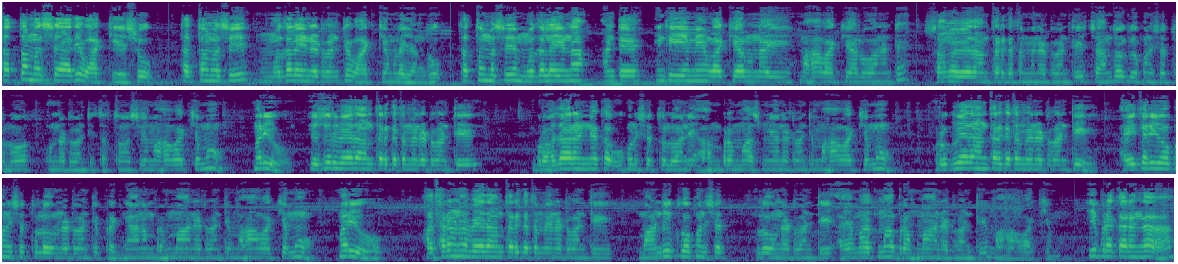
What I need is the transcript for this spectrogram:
తత్వమస్యాది వాక్యేషు తత్వమసి మొదలైనటువంటి వాక్యముల యందు తత్వమసి మొదలైన అంటే ఇంకా ఏమేం వాక్యాలు ఉన్నాయి మహావాక్యాలు అని అంటే సామవేదాంతర్గతమైనటువంటి చాందోగ్యోపనిషత్తులో ఉన్నటువంటి తత్వమసి మహావాక్యము. మరియు యజుర్వేద అంతర్గతమైనటువంటి బృహదారణ్యక ఉపనిషత్తులోని అహం బ్రహ్మాస్మి అనేటువంటి మహావాక్యము. ఋగ్వేద అంతర్గతమైనటువంటి ఐతరియోపనిషత్తులో ఉన్నటువంటి ప్రజ్ఞానం బ్రహ్మ అనేటువంటి మహావాక్యము మరియు అధరణ వేదాంతర్గతమైనటువంటి మాండూక్యోపనిషత్తులో ఉన్నటువంటి అయమాత్మ బ్రహ్మ అనేటువంటి మహావాక్యము. ఈ ప్రకారంగా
